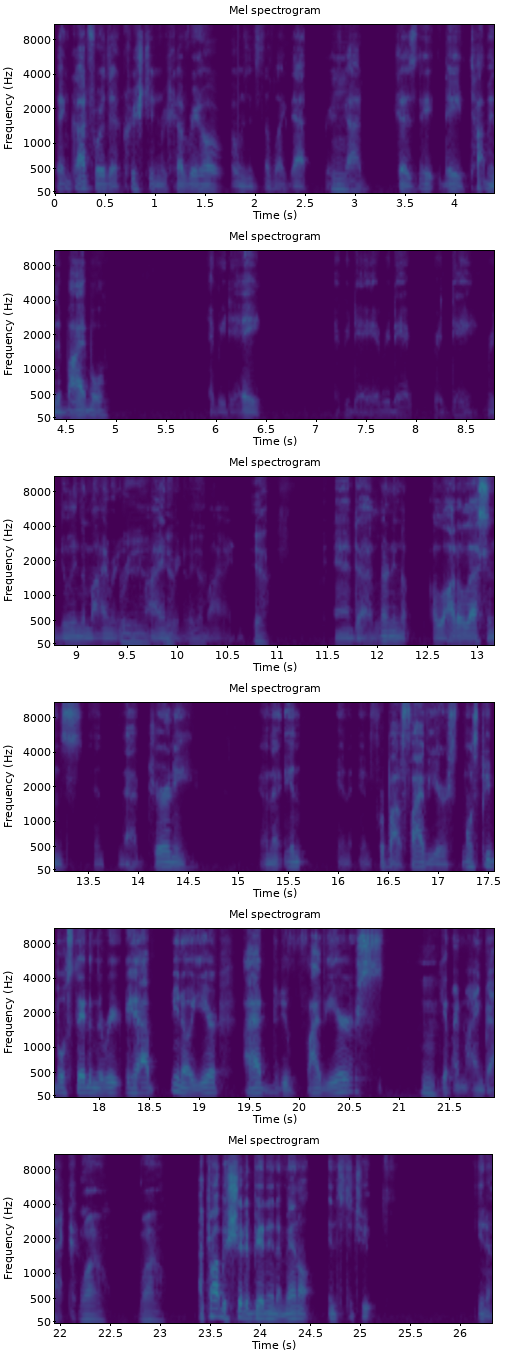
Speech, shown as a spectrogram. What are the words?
thank God for the Christian recovery homes and stuff like that. Praise Mm. God. Because they, they taught me the Bible every day. Every day, every day, every day. Renewing the mind, renewing Renew- the mind, yeah, renewing yeah. the mind. Yeah. And uh, learning a, a lot of lessons in that journey. And then in, in in for about five years. Most people stayed in the rehab, you know, a year. I had to do five years Hmm. get my mind back. Wow. Wow. I probably should have been in a mental institute, you know,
